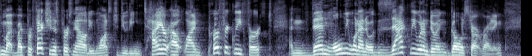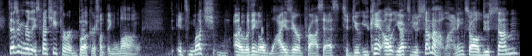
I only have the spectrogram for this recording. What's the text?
my my perfectionist personality wants to do the entire outline perfectly first, and then only when I know exactly what I'm doing, go and start writing. It doesn't really, especially for a book or something long. It's much, I think, a wiser process to do. You can't all. You have to do some outlining, so I'll do some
